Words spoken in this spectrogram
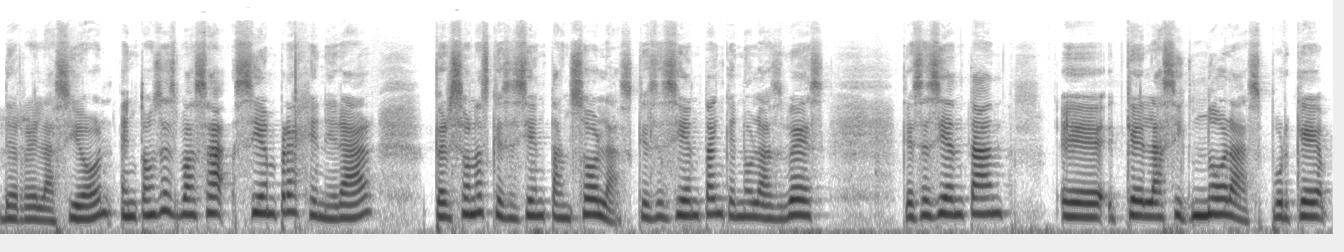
de relación, entonces vas a siempre a generar personas que se sientan solas, que se sientan que no las ves, que se sientan eh, que las ignoras, porque,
